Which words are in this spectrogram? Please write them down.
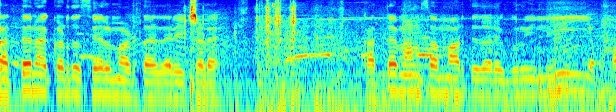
ಕತ್ತೆನ ಕಡಿದು ಸೇಲ್ ಮಾಡ್ತಾ ಇದ್ದಾರೆ ಈ ಕಡೆ. ಕತ್ತೆ ಮಾಂಸ ಮಾರ್ತಿದ್ದಾರೆ ಗುರು ಇಲ್ಲಿ. ಯಪ್ಪ.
